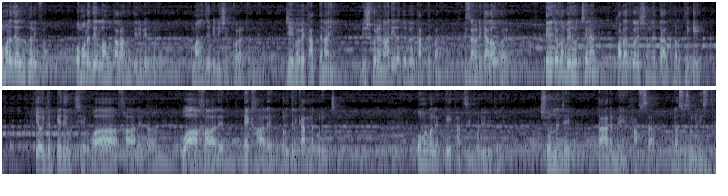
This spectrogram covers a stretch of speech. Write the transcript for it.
ওমর দিয়ে খলিফা। ওমর দিয়ে আল্লাহ তালাহ তিনি বের হলেন। মানুষদেরকে নিষেধ করার জন্য। যে এভাবে কাঁদতে নাই, বিশেষ করে নারীরা তো এভাবে কাঁদতে পারে না। ইসলাম এটাকে অ্যালাউ করে না। তিনি যখন বের হচ্ছিলেন, হঠাৎ করে শুনলেন তার ঘর থেকে কেউ একজন কেঁদে উঠছে, ওয়া খালেদা, ওয়া খালেদ, হে খালেদ, বলে তিনি কান্না করে উঠছেন। ওমর বলেন কে কাঁদছে ঘরের ভিতরে? শুনলেন যে তার মেয়ে হাফসা রাসুসলামের স্ত্রী।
